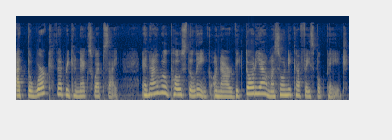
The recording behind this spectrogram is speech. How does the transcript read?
at the Work That Reconnects website, and I will post the link on our Victoria Amazonica Facebook page.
